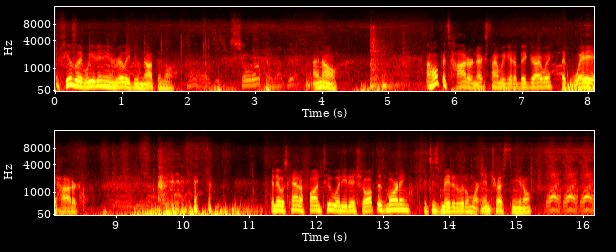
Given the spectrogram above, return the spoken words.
It feels like we didn't even really do nothing though. No, I just showed up and that's it. I know. I hope it's hotter next time we get a big driveway. Like way hotter. and it was kind of fun too when he didn't show up this morning. It just made it a little more interesting, you know. Why? Why? Why?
